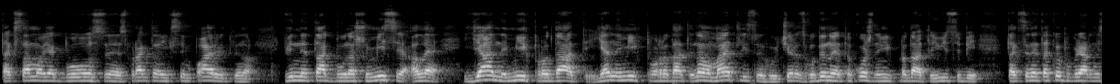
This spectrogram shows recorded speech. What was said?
Так само, як було з, з проектом X-Empire, відповідно. Він не так був нашу місію, але я не міг продати. Я не міг продати на момент лістингу. Через годину я також не міг продати. Уявіть собі, так це не такий популярний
